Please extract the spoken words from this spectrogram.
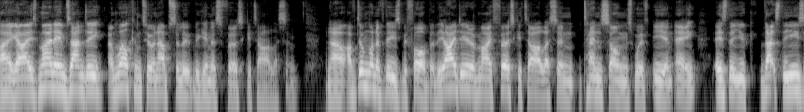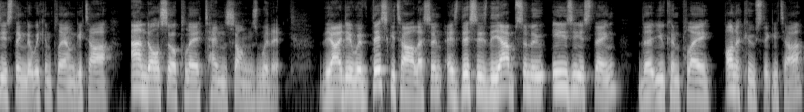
Hi guys, my name's Andy and welcome to an absolute beginner's first guitar lesson. Now I've done one of these before but the idea of my first guitar lesson 10 songs with E and A is that you that's the easiest thing that we can play on guitar and also play 10 songs with it. The idea with this guitar lesson is this is the absolute easiest thing that you can play on acoustic guitar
